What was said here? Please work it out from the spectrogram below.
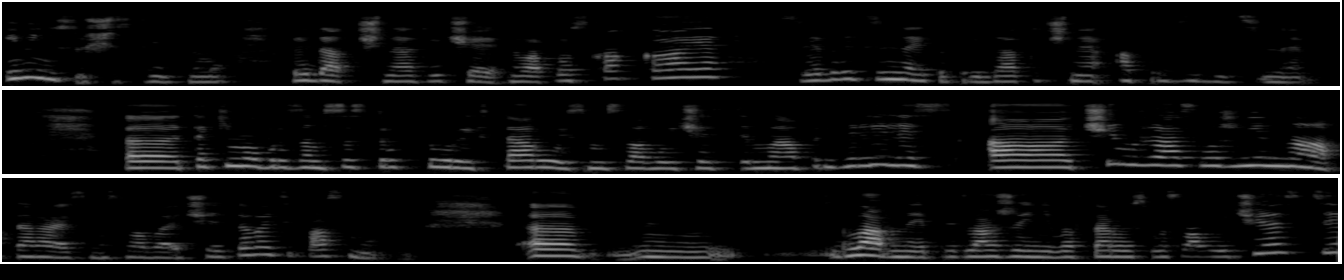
имени существительному. Придаточное отвечает на вопрос «какая?», Следовательно, это придаточное определительное. Э, таким образом, со структурой второй смысловой части мы определились. А чем же осложнена вторая смысловая часть? Давайте посмотрим. Э, главное предложение во второй смысловой части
